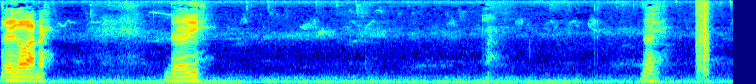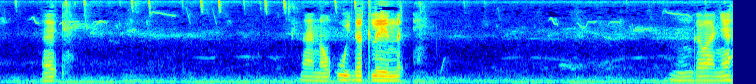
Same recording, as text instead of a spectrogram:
Đây các bạn này. Đây. Đây. Đấy. Này nó ui đất lên đấy. Ừ, các bạn nhé.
